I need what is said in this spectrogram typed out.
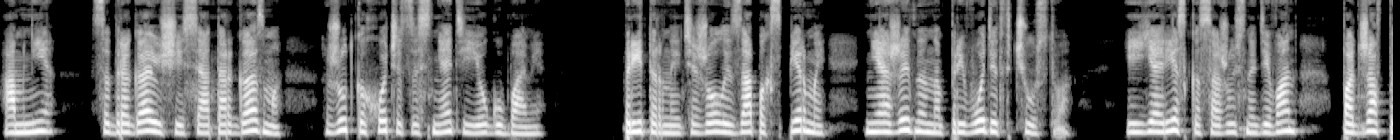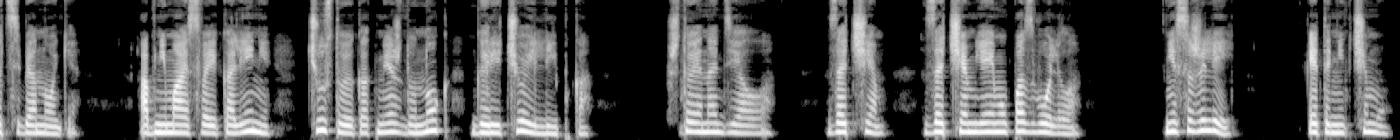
а мне, содрогающейся от оргазма, жутко хочется снять ее губами. Приторный тяжелый запах спермы неожиданно приводит в чувство, и я резко сажусь на диван, поджав под себя ноги. Обнимаю свои колени, чувствуя, как между ног горячо и липко. Что я наделала? Зачем? Зачем я ему позволила? Не сожалей. Это ни к чему.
